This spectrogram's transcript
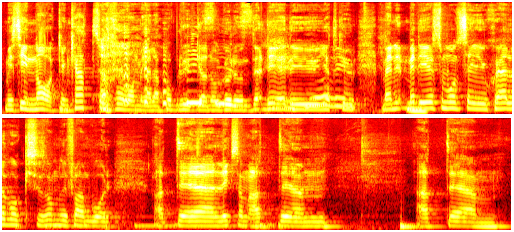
med sin nakenkatt som får vara med där på bryggan och gå runt. Det, det är ju jättekul. Men, men det är som hon säger själv också som det framgår. Att eh, liksom att, um, att um,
